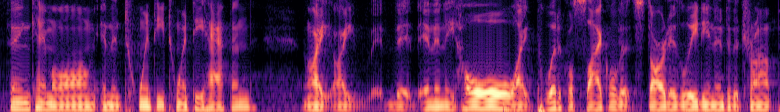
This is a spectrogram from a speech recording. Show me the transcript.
thing came along, and then 2020 happened. Like, like, the, and then the whole like political cycle that started leading into the Trump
